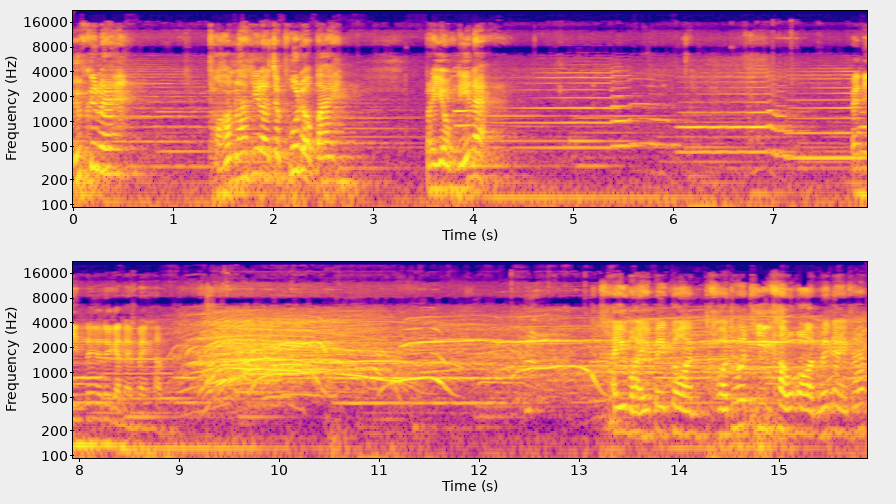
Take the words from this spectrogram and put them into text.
ฮึบขึ้นมาพร้อมแล้วที่เราจะพูดออกไป ประโยคนี้แหละไปดินเนอร์ด้วยกันได้ไหมครับ ใครไหวไปก่อน ขอโทษทีเข่าอ่อนไว้หน่อยครับ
